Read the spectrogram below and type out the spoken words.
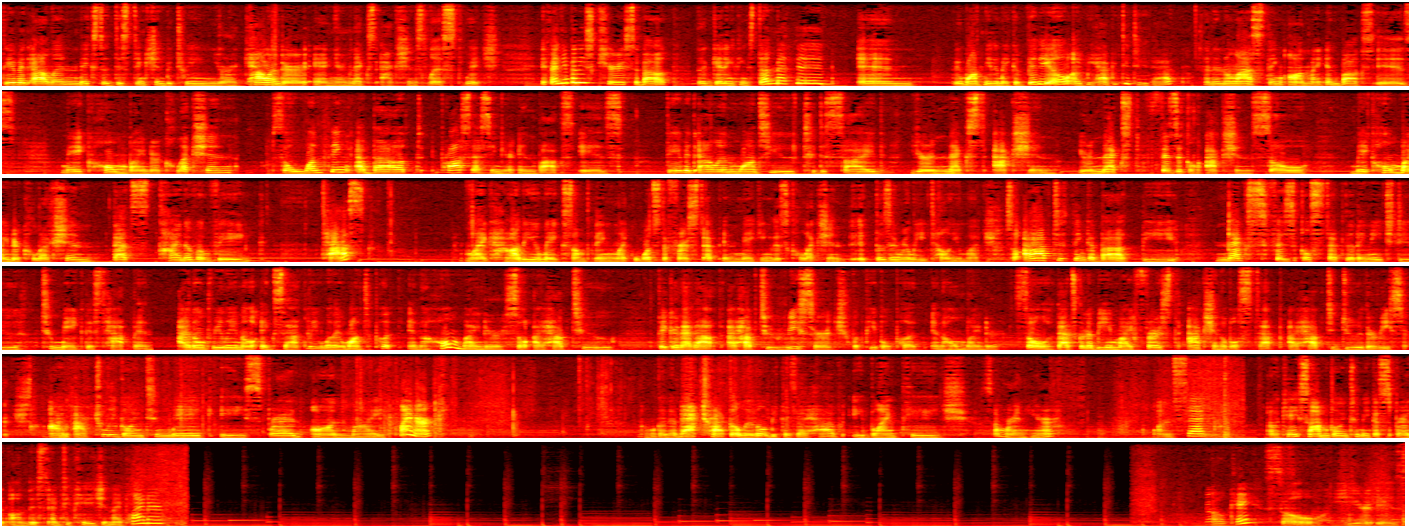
David Allen makes a distinction between your calendar and your next actions list, which if anybody's curious about the getting things done method and they want me to make a video, I'd be happy to do that. And then the last thing on my inbox is make home binder collection. So one thing about processing your inbox is David Allen wants you to decide your next action, your next physical action. So make home binder collection, that's kind of a vague task. Like how do you make something? Like what's the first step in making this collection? It doesn't really tell you much. So i have to think about the next physical step that i need to do to make this happen. I don't really know exactly what i want to put in a home binder so i have to figure that out i have to research what people put in a home binder so that's going to be my first actionable step i have to do the research i'm actually going to make a spread on my planner I'm gonna backtrack a little because I have a blank page somewhere in here. One sec. Okay, so I'm going to make a spread on this empty page in my planner.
